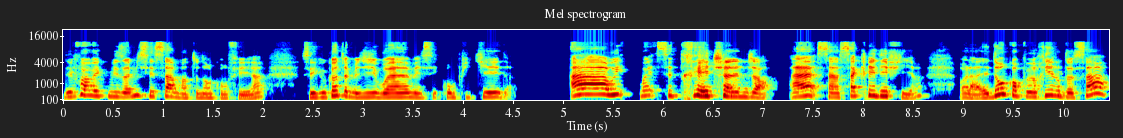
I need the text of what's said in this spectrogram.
Des fois, avec mes amis, c'est ça maintenant qu'on fait. Hein. C'est que quand elle me dit, ouais, mais c'est compliqué, ah oui, ouais, c'est très challengeant. Hein, c'est un sacré défi. Hein. Voilà. Et donc, on peut rire de ça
